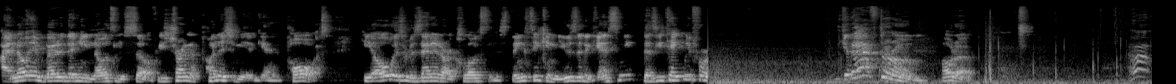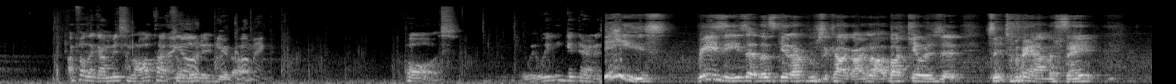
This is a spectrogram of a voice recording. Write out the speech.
I know him better than he knows himself. He's trying to punish me again. Pause. He always resented our closeness. Thinks he can use it against me? Does he take me for Get after him! Hold up. I feel like I'm missing all types Hang of loot in here, I'm though. coming. Pause. We, we can get there in a Jeez! Breezy, he said, let's get out from Chicago. I know all about killing shit. Shit, playing I'm a saint.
